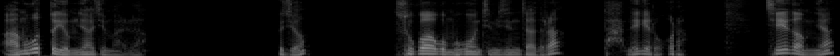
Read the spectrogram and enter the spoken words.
아무것도 염려하지 말라. 그죠? 수고하고 무거운 짐진 자들아 다 내게로 오라. 지혜가 없냐?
